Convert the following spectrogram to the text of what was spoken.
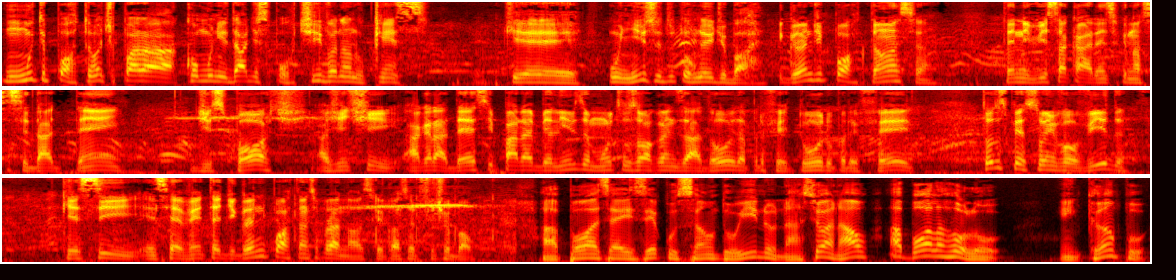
muito importante para a comunidade esportiva nanuquense, que é o início do torneio de bairro. De grande importância, tendo em vista a carência que nossa cidade tem de esporte, a gente agradece e parabeniza muito os organizadores, da prefeitura, o prefeito, todas as pessoas envolvidas, que esse, esse evento é de grande importância para nós que gosta de futebol. Após a execução do hino nacional, a bola rolou. Em campo,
